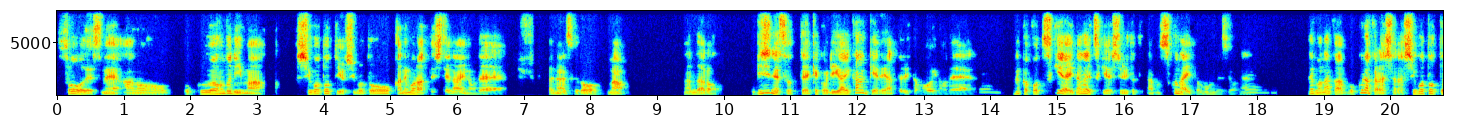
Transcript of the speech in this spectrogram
そうですね。あの、僕は本当に今、仕事っていう仕事をお金もらってしてないので、あれなんですけど、まあ、なんだろう。ビジネスって結構利害関係でやってる人も多いので、なんかこう付き合い、長い付き合いしてる人って多分少ないと思うんですよね。でもなんか僕らからしたら仕事って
